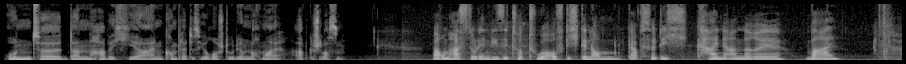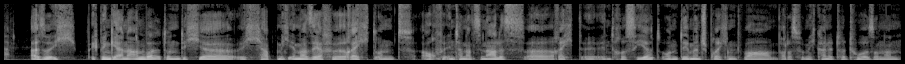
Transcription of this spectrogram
Und äh, dann habe ich hier ein komplettes Jurostudium nochmal abgeschlossen. Warum hast du denn diese Tortur auf dich genommen? Gab es für dich keine andere Wahl? Also ich ich bin gerne Anwalt und ich, äh, ich habe mich immer sehr für Recht und auch für internationales äh, Recht äh, interessiert und dementsprechend war, war das für mich keine Tortur, sondern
